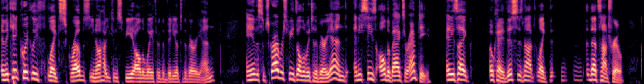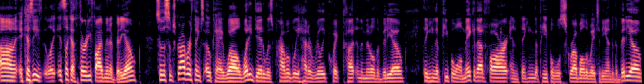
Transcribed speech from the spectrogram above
And the kid quickly like scrubs, you know how you can speed all the way through the video to the very end. And the subscriber speeds all the way to the very end, and he sees all the bags are empty and he's like, okay, this is not like th- that's not true, um, because he's like it's like a thirty-five minute video. So the subscriber thinks, okay, well, what he did was probably had a really quick cut in the middle of the video, thinking that people won't make it that far and thinking that people will scrub all the way to the end of the video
